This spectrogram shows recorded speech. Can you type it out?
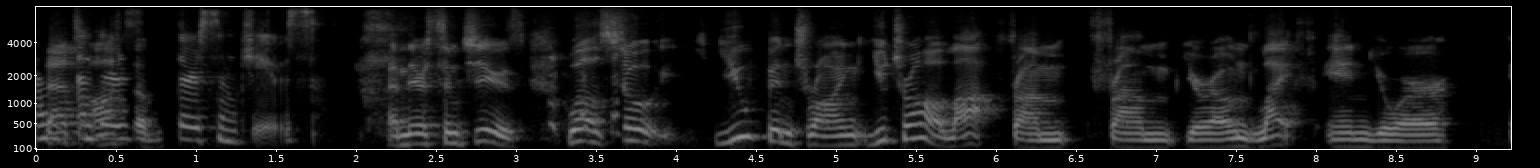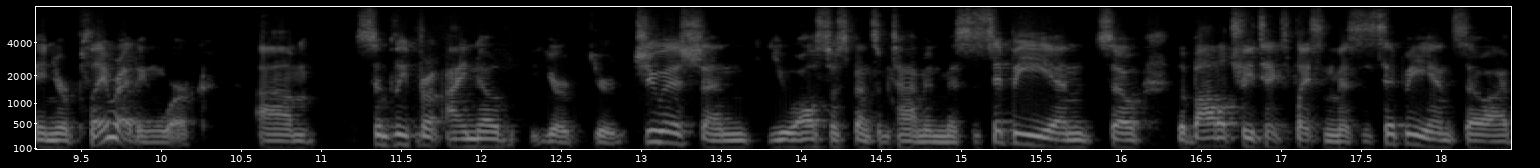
And- That's and there's, awesome. there's some Jews. and there's some Jews. Well, so you've been drawing. You draw a lot from from your own life in your in your playwriting work. Um, simply from I know you're you're Jewish, and you also spent some time in Mississippi, and so the Bottle Tree takes place in Mississippi, and so I,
